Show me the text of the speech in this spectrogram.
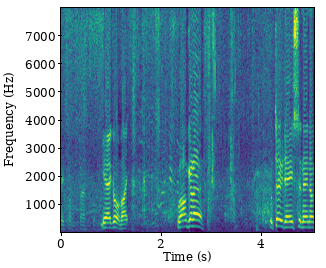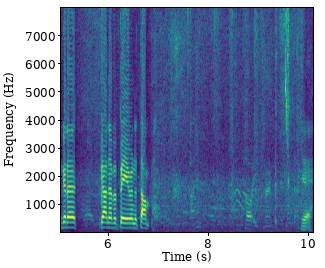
Bang, I'll leave a piece on first. Yeah, go on, mate. Well, I'm gonna. We'll do this and then I'm gonna go and have a beer and a dump. Party man. Yeah.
